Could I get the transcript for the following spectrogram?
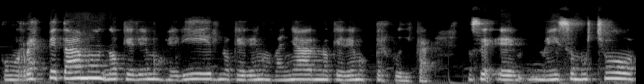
como respetamos no queremos herir, no queremos dañar, no queremos perjudicar. Entonces eh, me hizo mucho,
